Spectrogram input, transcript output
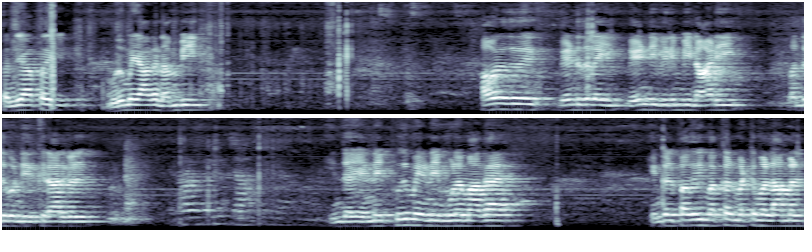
சந்தியாப்பரை முழுமையாக நம்பி அவரது வேண்டுதலை வேண்டி விரும்பி நாடி வந்து கொண்டிருக்கிறார்கள். இந்த எண்ணெய் புதுமை எண்ணெய் மூலமாக எங்கள் பகுதி மக்கள் மட்டுமல்லாமல்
